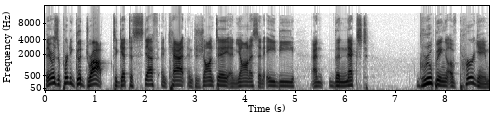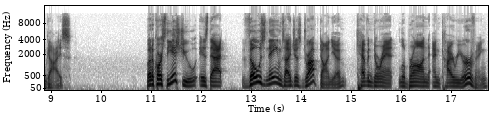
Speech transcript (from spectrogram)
There was a pretty good drop to get to Steph and Kat and DeJounte and Giannis and AD and the next grouping of per game guys. But of course, the issue is that those names I just dropped on you Kevin Durant, LeBron, and Kyrie Irving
